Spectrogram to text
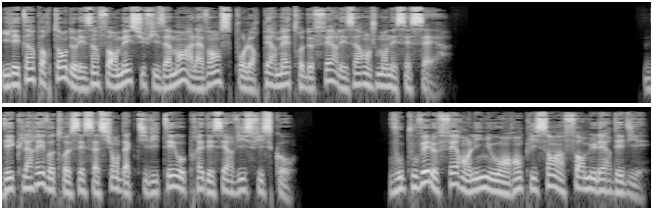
Il est important de les informer suffisamment à l'avance pour leur permettre de faire les arrangements nécessaires. Déclarez votre cessation d'activité auprès des services fiscaux. Vous pouvez le faire en ligne ou en remplissant un formulaire dédié.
